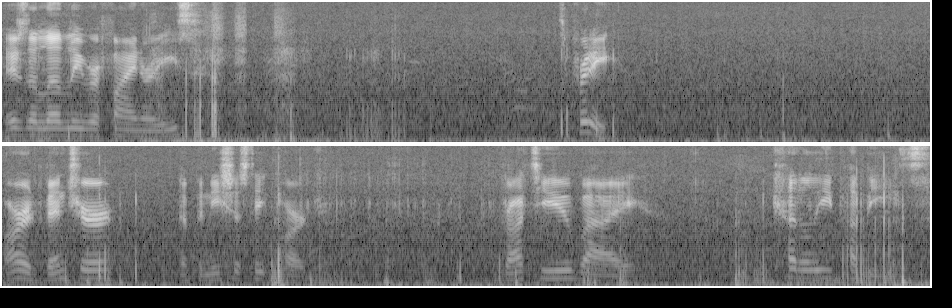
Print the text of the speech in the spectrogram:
There's the lovely refineries. It's pretty. Our adventure at Benicia State Park. Brought to you by Cuddly Puppies.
